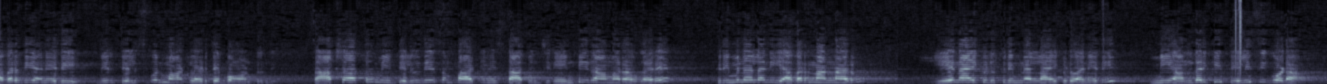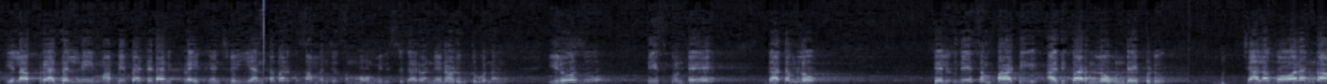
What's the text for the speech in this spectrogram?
ఎవరిది అనేది మీరు తెలుసుకొని మాట్లాడితే బాగుంటుంది. సాక్షాత్తు మీ తెలుగుదేశం పార్టీని స్థాపించిన ఎన్టీ రామారావు గారే క్రిమినల్ అని ఎవరిని అన్నారు? ఏ నాయకుడు క్రిమినల్ నాయకుడు అనేది మీ అందరికీ తెలిసి కూడా ఇలా ప్రజల్ని మభ్య పెట్టడానికి ప్రయత్నించడం ఎంతవరకు సమంజసం హోమ్ మినిస్టర్ గారు నేను అడుగుతూ ఉన్నాను. ఈరోజు తీసుకుంటే గతంలో తెలుగుదేశం పార్టీ అధికారంలో ఉండేప్పుడు చాలా ఘోరంగా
